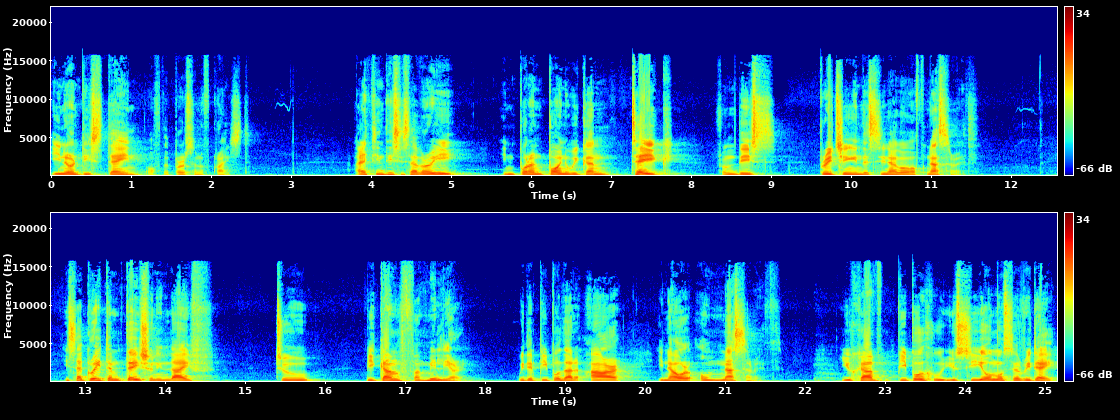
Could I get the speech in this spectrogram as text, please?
inner disdain of the person of Christ. I think this is a very important point we can take from this preaching in the synagogue of Nazareth. It's a great temptation in life to become familiar with the people that are in our own Nazareth. You have people who you see almost every day.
